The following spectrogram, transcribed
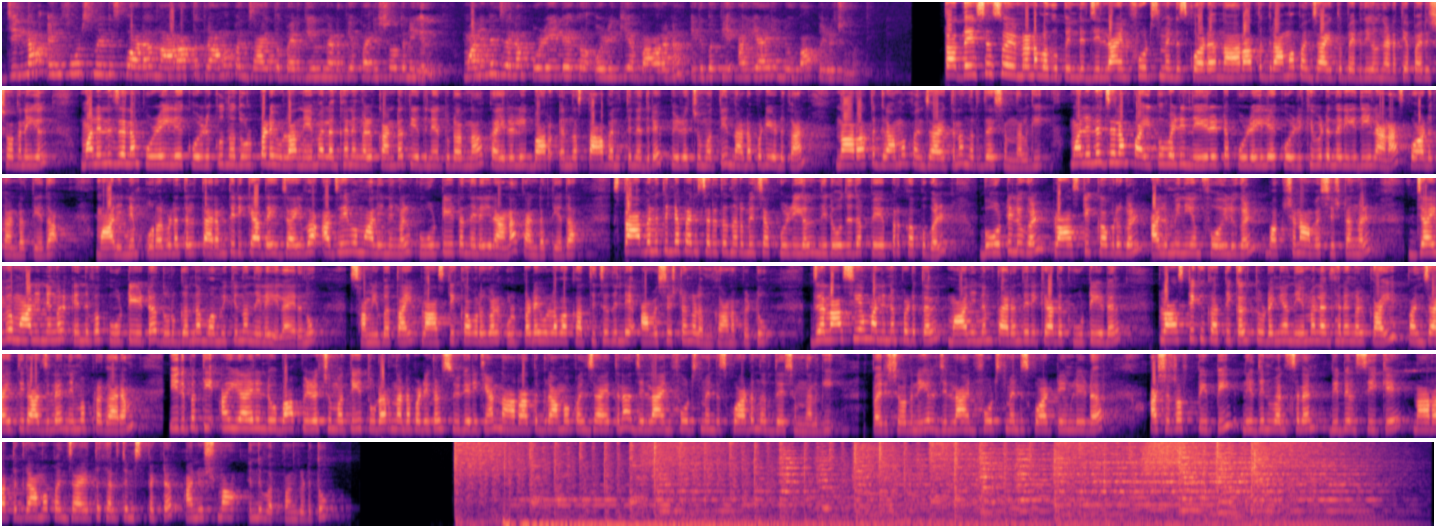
ജില്ലാ enforcement squad Narath ഗ്രാമപഞ്ചായത്ത് പരിധിയിൽ നടത്തിയ പരിശോധനയിൽ മലിനജലം പുഴയിലേക്ക് ഒഴുക്കിയ ബാറിന് ഇരുപത്തി അയ്യായിരം രൂപ പിഴ ചുമത്തി. തദ്ദേശ സ്വയംഭരണ വകുപ്പിന്റെ ജില്ലാ എൻഫോഴ്സ്മെന്റ് സ്ക്വാഡ് നാറാത്ത് ഗ്രാമപഞ്ചായത്ത് പരിധിയിൽ നടത്തിയ പരിശോധനയിൽ മലിനജലം പുഴയിലേക്ക് ഒഴുക്കുന്നതുൾപ്പെടെയുള്ള നിയമലംഘനങ്ങൾ കണ്ടെത്തിയതിനെ തുടർന്ന് കൈരളി ബാർ എന്ന സ്ഥാപനത്തിനെതിരെ പിഴ ചുമത്തി നടപടിയെടുക്കാൻ നാറാത്ത് ഗ്രാമപഞ്ചായത്തിന് നിർദ്ദേശം നൽകി. മലിനജലം പൈപ്പ് വഴി നേരിട്ട് പുഴയിലേക്ക് ഒഴുക്കിവിടുന്ന രീതിയിലാണ് സ്ക്വാഡ് കണ്ടെത്തിയത്. മാലിന്യം ഉറവിടത്തിൽ തരംതിരിക്കാതെ ജൈവ അജൈവ മാലിന്യങ്ങൾ കൂട്ടിയിട്ട നിലയിലാണ് കണ്ടെത്തിയത്. സ്ഥാപനത്തിന്റെ പരിസരത്ത് നിർമ്മിച്ച കുഴികൾ നിരോധിത പേപ്പർ കപ്പുകൾ ബോട്ടിലുകൾ പ്ലാസ്റ്റിക് കവറുകൾ അലുമിനിയം ഫോയിലുകൾ ഭക്ഷണാവശിഷ്ടങ്ങൾ ജൈവ മാലിന്യങ്ങൾ എന്നിവ കൂട്ടിയിട്ട് ദുർഗന്ധം വമിക്കുന്ന നിലയിലായിരുന്നു. സമീപത്തായി പ്ലാസ്റ്റിക് കവറുകൾ ഉൾപ്പെടെയുള്ളവ കത്തിച്ചതിന്റെ അവശിഷ്ടങ്ങളും കാണപ്പെട്ടു. ജലാശയം മലിനപ്പെടുത്തൽ മാലിന്യം തരംതിരിക്കാതെ കൂട്ടിയിടൽ പ്ലാസ്റ്റിക് കത്തിക്കൽ തുടങ്ങിയ നിയമലംഘനങ്ങൾക്കായി പഞ്ചായത്തി രാജിലെ നിയമപ്രകാരം ഇരുപത്തി അയ്യായിരം രൂപ പിഴ ചുമത്തി തുടർ നടപടികൾ സ്വീകരിക്കാൻ നാറാത്ത് ഗ്രാമപഞ്ചായത്തിന് ജില്ലാ എൻഫോഴ്സ്മെന്റ് സ്ക്വാഡ് നിർദ്ദേശം നൽകി. പരിശോധനയിൽ ജില്ലാ enforcement squad team leader Ashraf P P Nithin Vatsalan Dibil C K Narath ഗ്രാമപഞ്ചായത്ത് ഹെൽത്ത് ഇൻസ്പെക്ടർ അനുഷ്മ എന്നിവർ പങ്കെടുത്തു.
